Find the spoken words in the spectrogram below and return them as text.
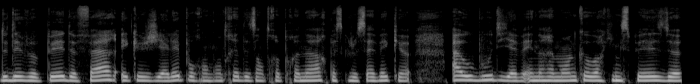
développer, de faire et que j'y allais pour rencontrer des entrepreneurs parce que je savais que à Ubud, il y avait énormément de coworking space, de,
